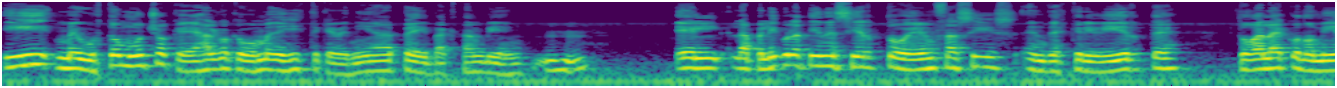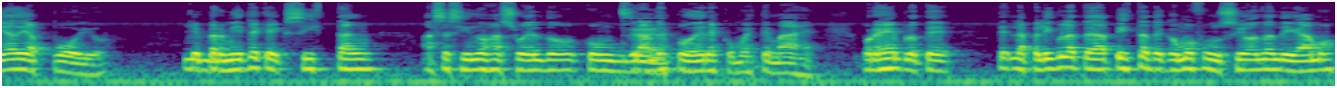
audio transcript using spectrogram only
Y me gustó mucho, que es algo que vos me dijiste que venía de Payback también. El, la película tiene cierto énfasis en describirte toda la economía de apoyo que permite que existan asesinos a sueldo con Sí. grandes poderes como este maje. Por ejemplo, te, te- la película te da pistas de cómo funcionan, digamos,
